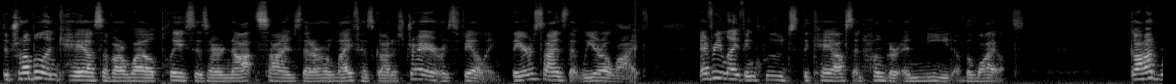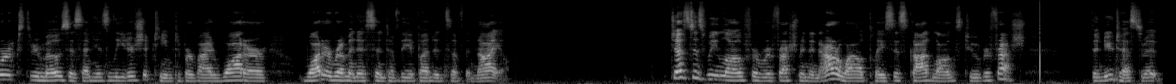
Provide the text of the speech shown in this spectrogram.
The trouble and chaos of our wild places are not signs that our life has gone astray or is failing. They are signs that we are alive. Every life includes the chaos and hunger and need of the wilds. God works through Moses and his leadership team to provide water, water reminiscent of the abundance of the Nile. Just as we long for refreshment in our wild places, God longs to refresh. The New Testament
